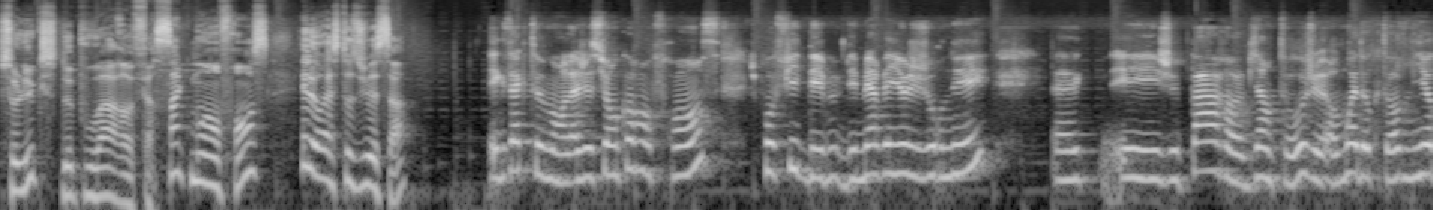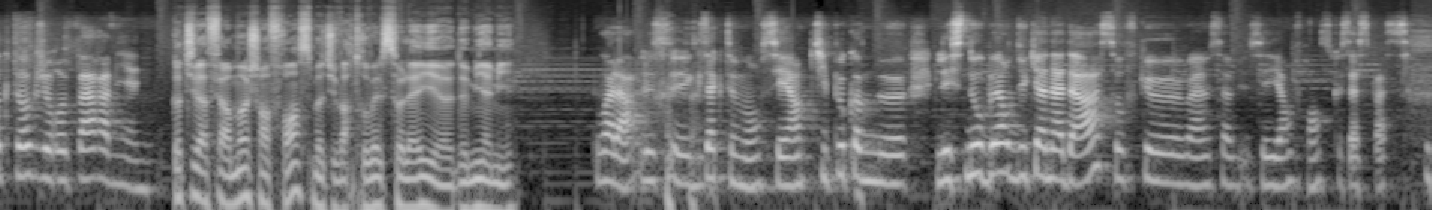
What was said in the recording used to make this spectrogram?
ce luxe de pouvoir faire 5 mois en France et le reste aux USA. Exactement. Là, je suis encore en France. Je profite des, des merveilleuses journées euh, et je pars euh, bientôt, je, au mois d'octobre, mi-octobre, je repars à Miami. Quand tu vas faire moche en France, bah, tu vas retrouver le soleil euh, de Miami. Voilà, le, exactement. C'est un petit peu comme les snowbirds du Canada, sauf que bah, c'est en France que ça se passe.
